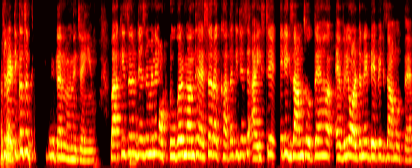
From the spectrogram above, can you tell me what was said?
थ्योरेटिकल सब्जेक्ट रिटर्न में होने चाहिए। बाकी सर जैसे मैंने अक्टूबर मंथ ऐसा रखा था कि जैसे आईसीए के एग्ज़ाम्स होते हैं एवरी ऑल्टरनेट डे पे एग्ज़ाम होता है।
